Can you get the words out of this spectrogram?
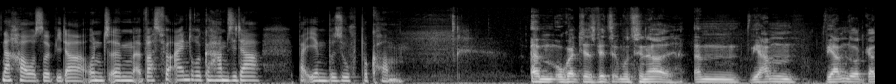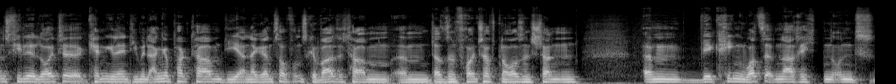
nach Hause wieder und ähm, was für Eindrücke haben Sie da bei Ihrem Besuch bekommen? Ähm, oh Gott, das wird emotional. Ähm, wir haben wir haben dort ganz viele Leute kennengelernt, die mit angepackt haben, die an der Grenze auf uns gewartet haben. Ähm, da sind Freundschaften daraus entstanden. Ähm, wir kriegen WhatsApp-Nachrichten und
